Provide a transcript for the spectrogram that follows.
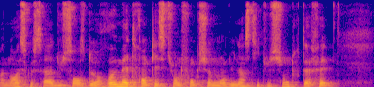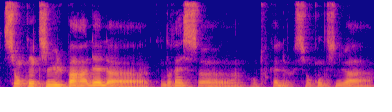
Maintenant, est-ce que ça a du sens de remettre en question le fonctionnement d'une institution? Tout à fait. Si on continue le parallèle qu'on dresse, euh, en tout cas, si on continue à,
